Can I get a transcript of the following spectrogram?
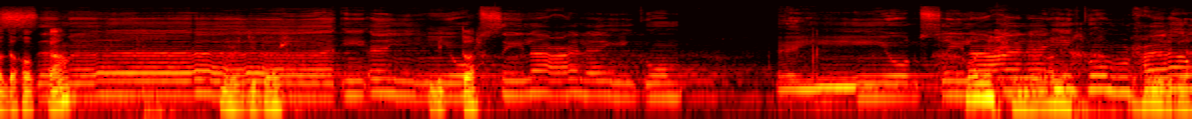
ও দেখো কা, মসজিদের ভিতর অনেক সুন্দর অনেক আলহামদুলিল্লাহ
